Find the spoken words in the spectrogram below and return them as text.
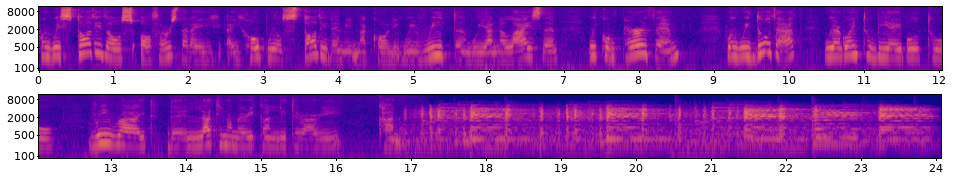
when we study those authors, that I, I hope we'll study them in Macaulay, we read them, we analyze them, we compare them. When we do that, we are going to be able to rewrite the Latin American literary canon.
